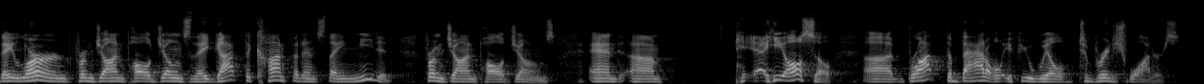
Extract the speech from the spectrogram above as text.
they learned from John Paul Jones. They got the confidence they needed from John Paul Jones. And um, he also uh, brought the battle, if you will, to British waters.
